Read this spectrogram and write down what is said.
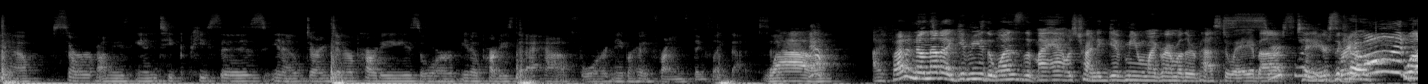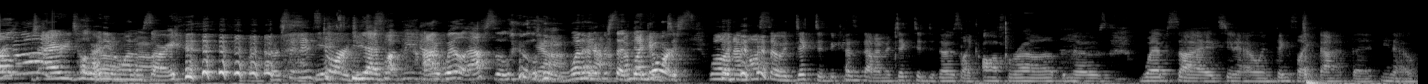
you know, serve on these antique pieces, you know, during dinner parties or, you know, parties that I have for neighborhood friends, things like that. So, Wow. Yeah. If I'd have known that, I'd given you the ones that my aunt was trying to give me when my grandmother passed away about Seriously? 10 years Bring ago. 'em on, well, bring 'em on. I already told her I didn't Oh, want them, wow. sorry. They're sitting in storage. You just let me know. I will, absolutely. Yeah, 100%. yeah. They're I'm like yours. addic- well, and I'm also addicted because of that. I'm addicted to those like OfferUp and those websites, you know, and things like that. That you know,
